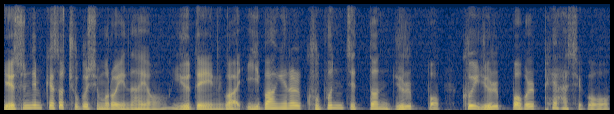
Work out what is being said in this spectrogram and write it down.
예수님께서 죽으심으로 인하여 유대인과 이방인을 구분짓던 율법, 그 율법을 폐하시고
